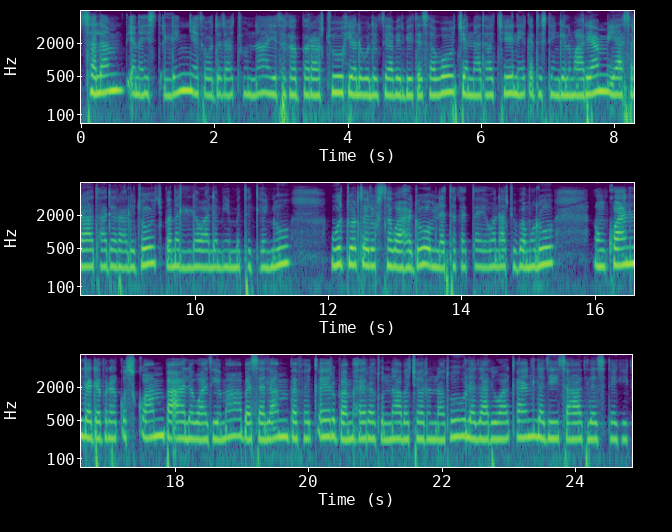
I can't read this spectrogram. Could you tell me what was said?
ሰላም ጤና ይስጥልኝ። የተወደዳችሁና የተከበራችሁ የልዑል እግዚአብሔር ቤተሰቦች የእናታችን የቅድስት ድንግል ማርያም የአስራት አደራ ልጆች በመላው ዓለም የምትገኙ ውድ ኦርቶዶክስ ተዋሕዶ እምነት ተከታይ የሆናችሁ በሙሉ እንኳን ለደብረ ቁስቋም በዓለ ዋዜማ በሰላም በፍቅር በምሕረቱና በቸርነቱ ለዛሬዋ ቀን ለዚህ ሰዓት ለዚህ ደቂቃ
